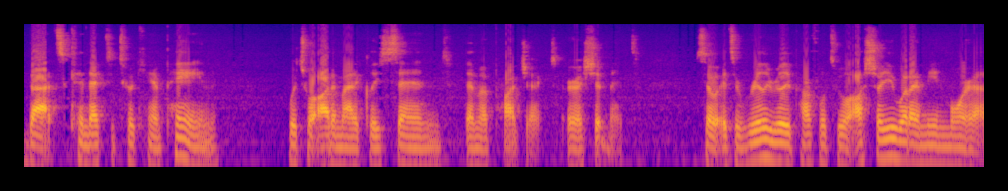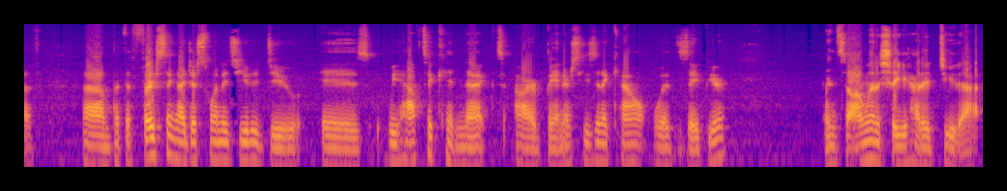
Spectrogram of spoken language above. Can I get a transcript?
that's connected to a campaign which will automatically send them a project or a shipment. So it's a really, really powerful tool. I'll show you what I mean more of. Um, but the first thing I just wanted you to do is we have to connect our banner season account with Zapier. And so I'm going to show you how to do that.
